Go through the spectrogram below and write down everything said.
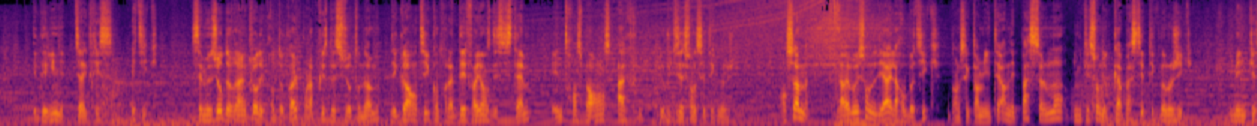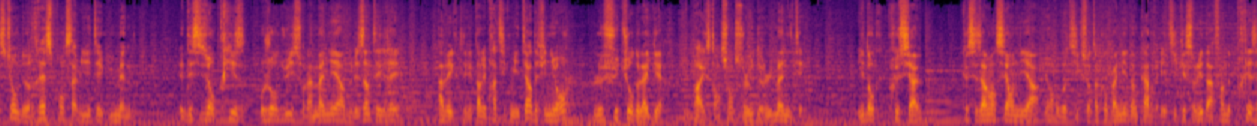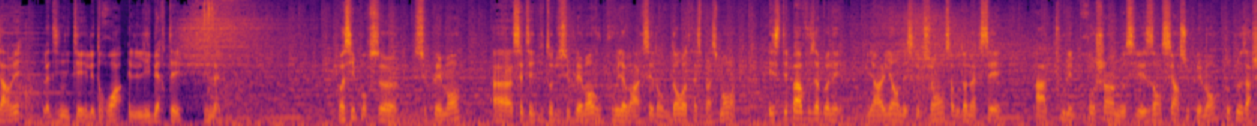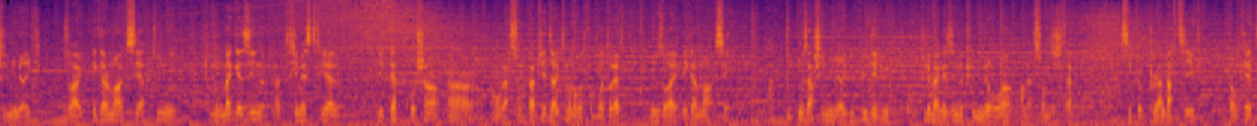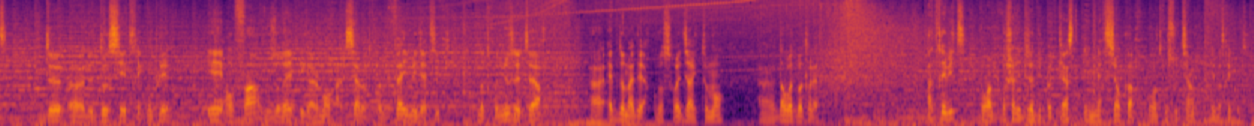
et des lignes directrices éthiques. Ces mesures devraient inclure des protocoles pour la prise de décision autonome, des garanties contre la défaillance des systèmes et une transparence accrue de l'utilisation de ces technologies. En somme, la révolution de l'IA et la robotique dans le secteur militaire n'est pas seulement une question de capacité technologique, mais une question de responsabilité humaine. Les décisions prises aujourd'hui sur la manière de les intégrer dans les pratiques militaires définiront le futur de la guerre et par extension celui de l'humanité. Il est donc crucial que ces avancées en IA et en robotique soient accompagnées d'un cadre éthique et solide afin de préserver la dignité, les droits et les libertés humaines. Voici pour ce supplément, euh, cet édito du supplément, vous pouvez y avoir accès donc dans votre espace membre. N'hésitez pas à vous abonner, il y a un lien en description, ça vous donne accès à tous les prochains mais aussi les anciens suppléments, toutes nos archives numériques. Vous aurez également accès à tous nos, magazines euh, trimestriels les 4 prochains euh, en version papier directement dans votre boîte aux lettres, vous aurez également accès à toutes nos archives numériques depuis le début, donc tous les magazines depuis le numéro 1 en version digitale, ainsi que plein d'articles, d'enquêtes, de, euh, de, dossiers très complets. Et enfin, vous aurez également accès à notre veille médiatique, notre newsletter hebdomadaire que vous recevrez directement dans votre boîte aux lettres. A très vite pour un prochain épisode du podcast et merci encore pour votre soutien et votre écoute.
